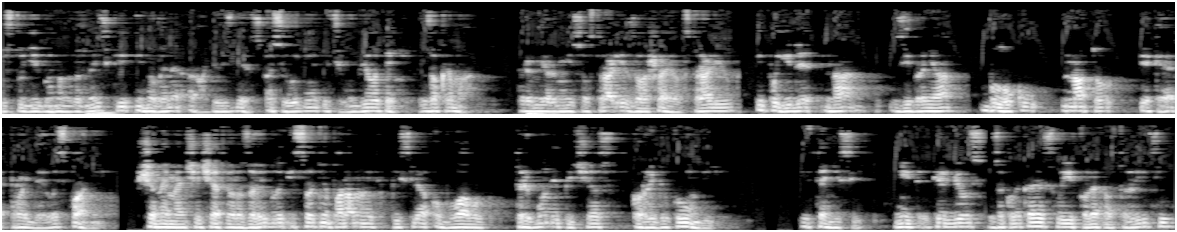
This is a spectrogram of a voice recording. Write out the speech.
у студії Богдан Рожницький і новини Ахтівізбєц. А сьогодні у цьому бюлетені. Зокрема, прем'єр-міністр Австралії залишає Австралію і поїде на зібрання блоку НАТО, яке пройде в Іспанії. Щонайменше четверо загиблих і сотні поранених після обвалу трибуни під час кориди в Колумбії. І в тенісі Нік Кіргіос закликає своїх колег австралійців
